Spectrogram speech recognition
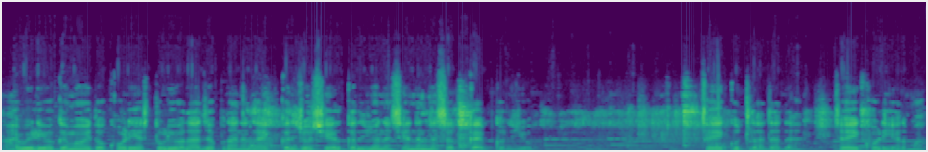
આ વીડિયો ગમ્યો હોય તો ખોડિયા સ્ટુડિયો રાજપરાને લાઈક કરજો શેર કરજો અને ચેનલને સબસ્ક્રાઈબ કરજો. જય કૂતરા દાદા, જય ખોડિયારમાં.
